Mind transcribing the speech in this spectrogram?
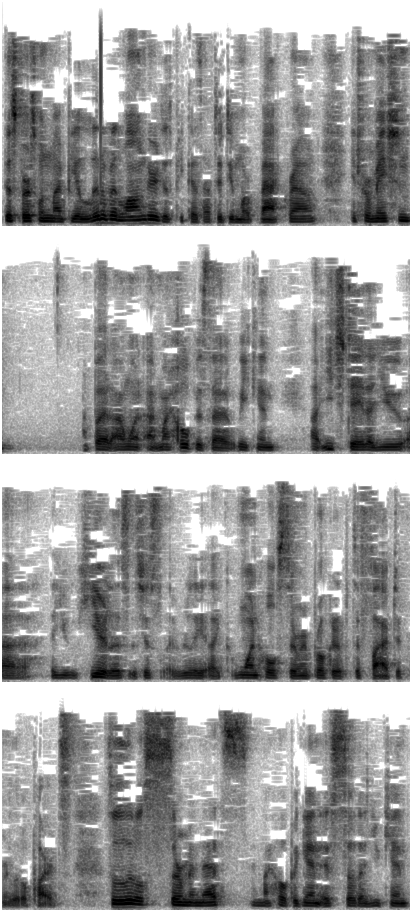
This first one might be a little bit longer just because I have to do more background information. But I want, my hope is that we can, uh, each day that you, uh, that you hear this is just really like one whole sermon broken up to five different little parts. So the little sermonettes, and my hope again is so that you can,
